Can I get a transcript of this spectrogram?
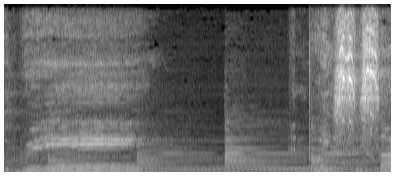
would ring and voices.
